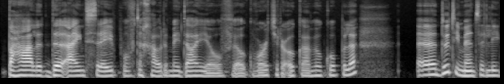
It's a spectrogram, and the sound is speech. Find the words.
behalen de eindstreep of de gouden medaille of welk woord je er ook aan wil koppelen. Eh, doet die, mentali-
